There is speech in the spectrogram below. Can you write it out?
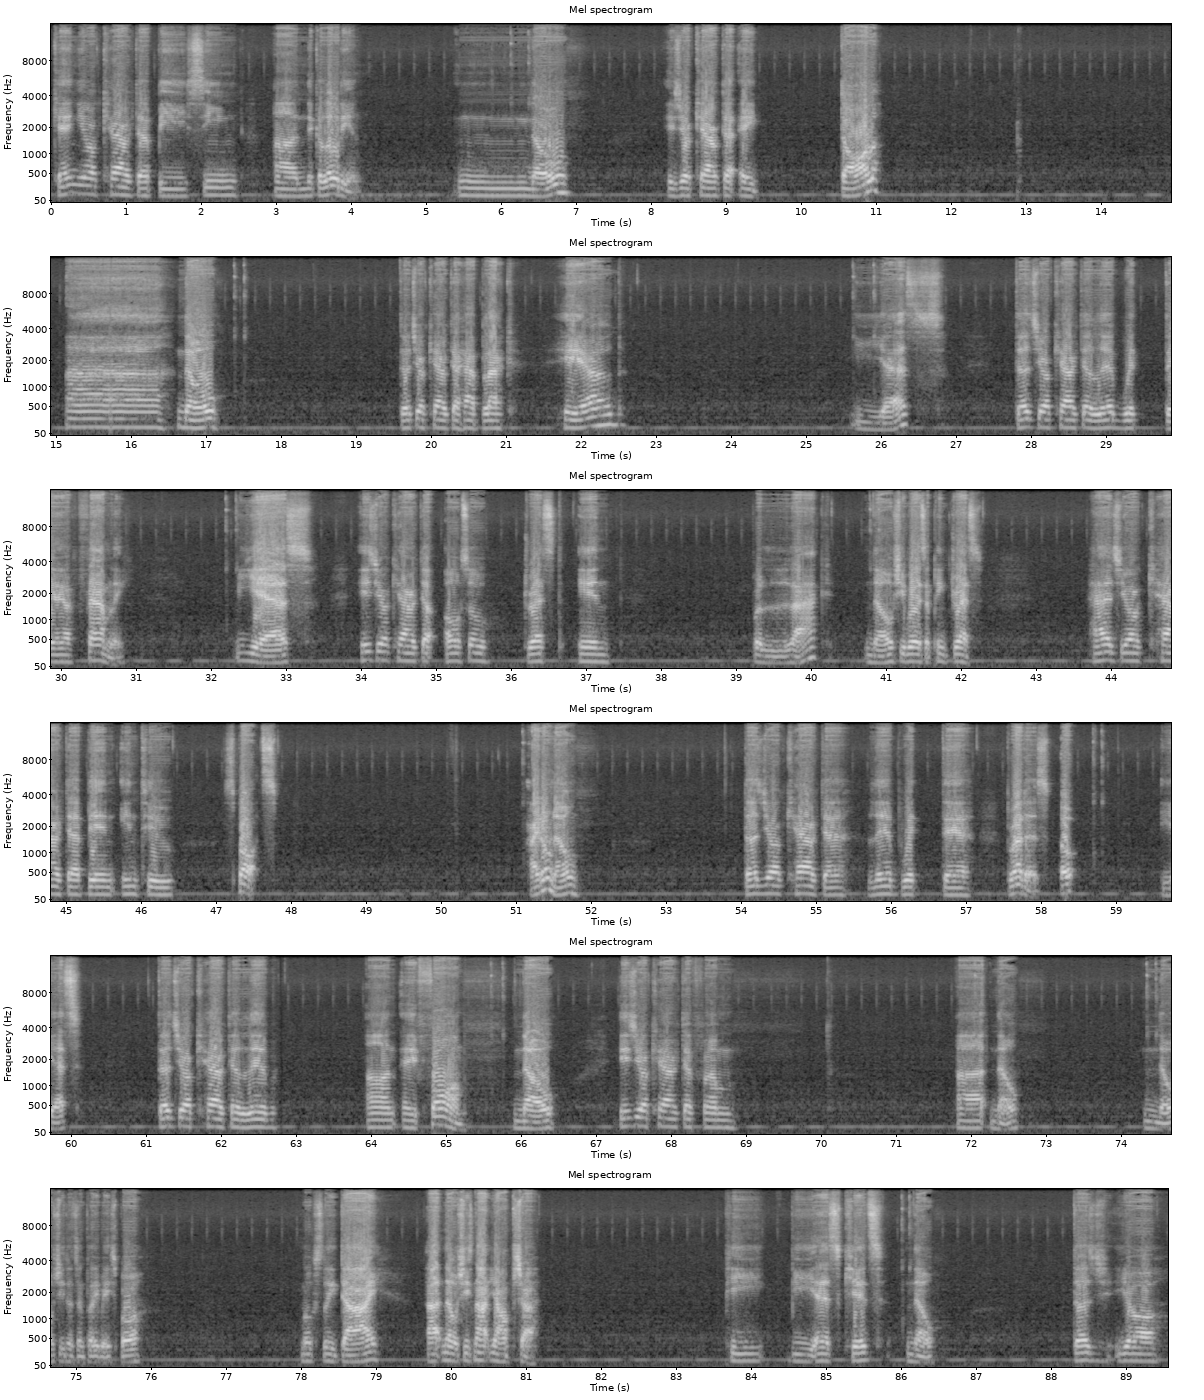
Can your character be seen on Nickelodeon? No. Is your character a doll? Uh, no. Does your character have black hair? Yes. Does your character live with their family? Yes. Is your character also dressed in black? No, she wears a pink dress. Has your character been into sports? I don't know. Does your character live with their brothers? Oh, yes. Does your character live on a farm? No. Is your character from... Uh, no. No, she doesn't play baseball. Mostly die. Uh, no, she's not Yamcha. PBS Kids? No. Does your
